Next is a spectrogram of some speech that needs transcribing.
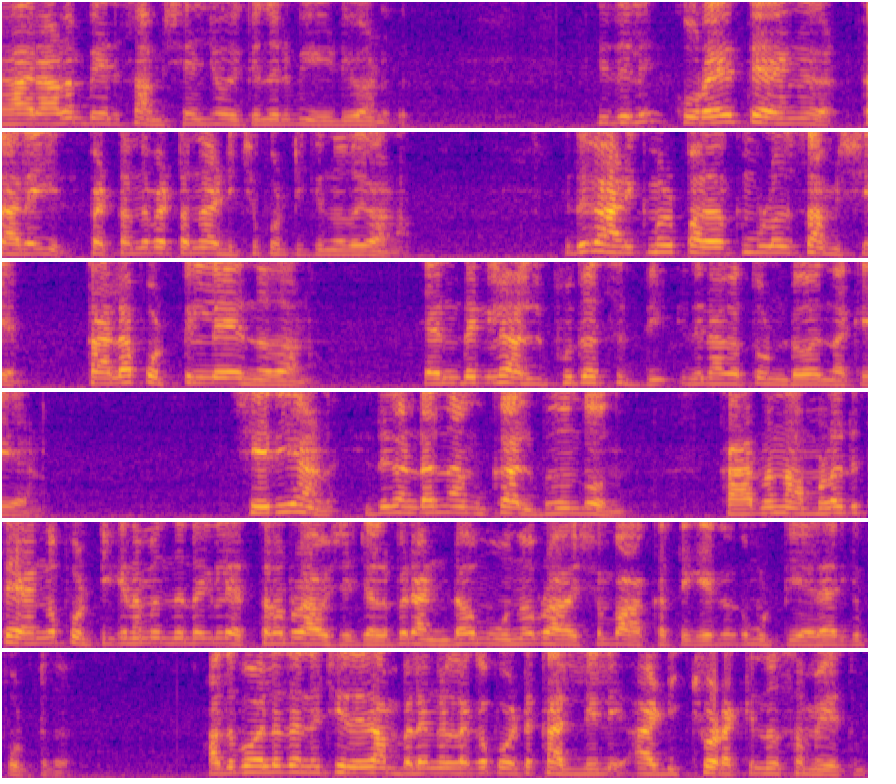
ധാരാളം പേര് സംശയം ചോദിക്കുന്ന ഒരു വീഡിയോ ആണിത് ഇതിൽ കുറേ തേങ്ങകൾ തലയിൽ പെട്ടെന്ന് പെട്ടെന്ന് അടിച്ചു പൊട്ടിക്കുന്നത് കാണാം. ഇത് കാണിക്കുമ്പോൾ പലർക്കുമുള്ള ഒരു സംശയം തല പൊട്ടില്ലേ എന്നതാണ്. എന്തെങ്കിലും അത്ഭുത സിദ്ധി ഇതിനകത്തുണ്ടോ എന്നൊക്കെയാണ്. ശരിയാണ് ഇത് കണ്ടാൽ നമുക്ക് അത്ഭുതം തോന്നും. കാരണം നമ്മളൊരു തേങ്ങ പൊട്ടിക്കണമെന്നുണ്ടെങ്കിൽ എത്ര പ്രാവശ്യം? ചിലപ്പോൾ രണ്ടോ മൂന്നോ പ്രാവശ്യം വാക്കത്തേക്കൊക്കെ മുട്ടിയാലായിരിക്കും പൊട്ടത് അതുപോലെ തന്നെ ചില അമ്പലങ്ങളിലൊക്കെ പോയിട്ട് കല്ലിൽ അടിച്ചുടയ്ക്കുന്ന സമയത്തും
